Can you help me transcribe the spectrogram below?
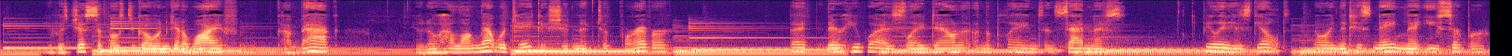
He was just supposed to go and get a wife and come back. You know how long that would take. It shouldn't have took forever. But there he was, laid down on the plains in sadness, feeling his guilt, knowing that his name meant usurper.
